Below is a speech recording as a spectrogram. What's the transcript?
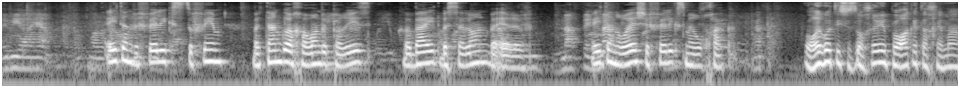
Maybe I am. איתן ופליקס צופים בטנגו האחרון בפריז, בבית, בסלון, בערב. Nothing. איתן. רואה שפליקס מרוחק. Nothing. הורג אותי שזוכרים מפה רק את החמאה.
